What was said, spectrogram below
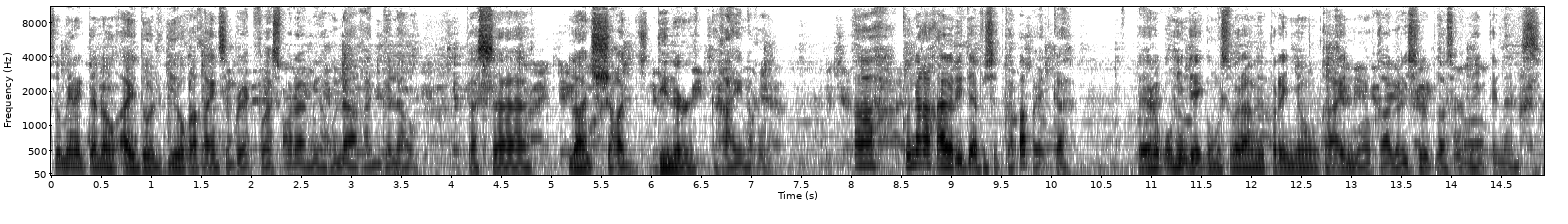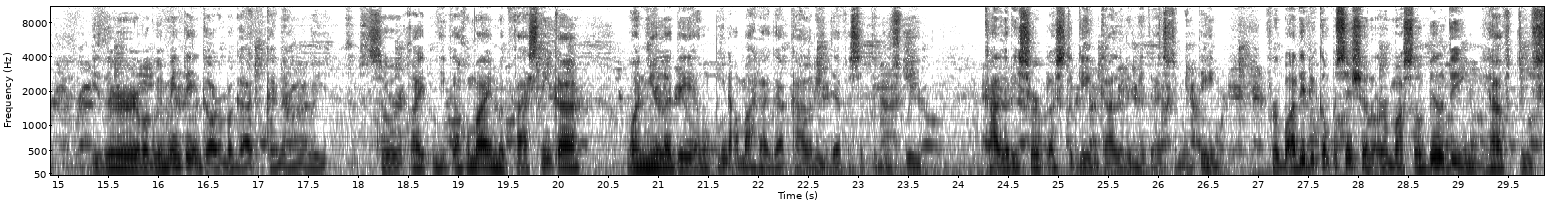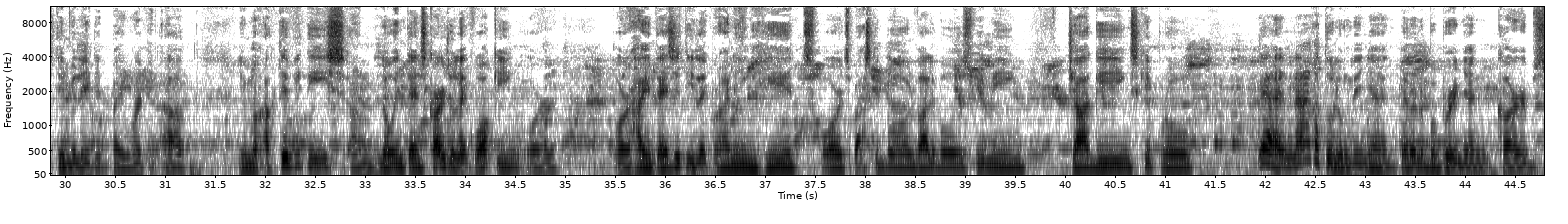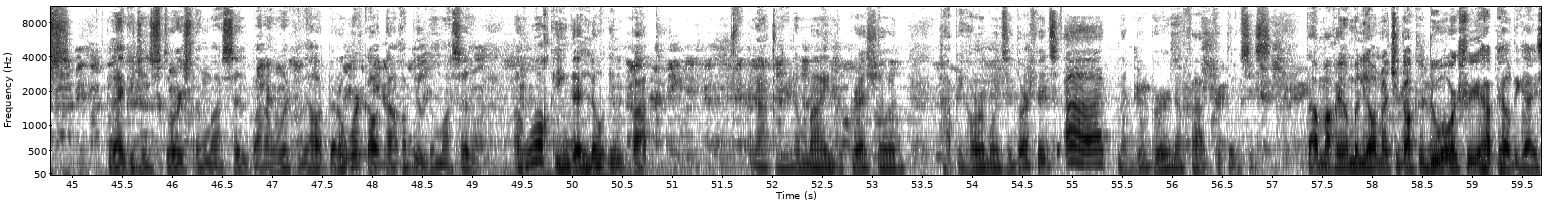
So may nagtanong, Idol, di ako kakain sa breakfast, marami akong lakad, galaw. Tapos sa lunch, saka dinner, kakain ako. Ah, kung naka-calorie deficit ka, papayat ka. Pero kung hindi, kung mas marami pa rin yung kain mo, calorie surplus or maintenance, either mag-maintain ka or mag-add ka ng weight. So kahit hindi ka kumain, mag-fasting ka, one meal a day, ang pinakamahalaga, calorie deficit to lose weight, calorie surplus to gain, calorie maintenance to maintain. For body decomposition or muscle building, you have to stimulate it by working out. Yung mga activities, um, low intense cardio like walking or or high intensity like running, hit, sports, basketball, volleyball, swimming, jogging, skip rope. Yan, nakakatulong din yan. Pero nabuburn yan carbs, glycogen stores ng muscle, parang working out. Pero workout, nakaka-build ng muscle. Ang walking, dahil low impact, nakaka-clear ng mind, depression, happy hormones, endorphins, at nagbo-burn ng fat ketosis. Tama kayo, mali ako, not si Dr. Do. Works for you. Happy, healthy, guys.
